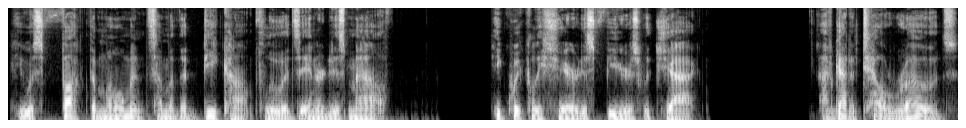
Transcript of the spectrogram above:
he was fucked the moment some of the decomp fluids entered his mouth. He quickly shared his fears with Jack. I've got to tell Rhodes.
